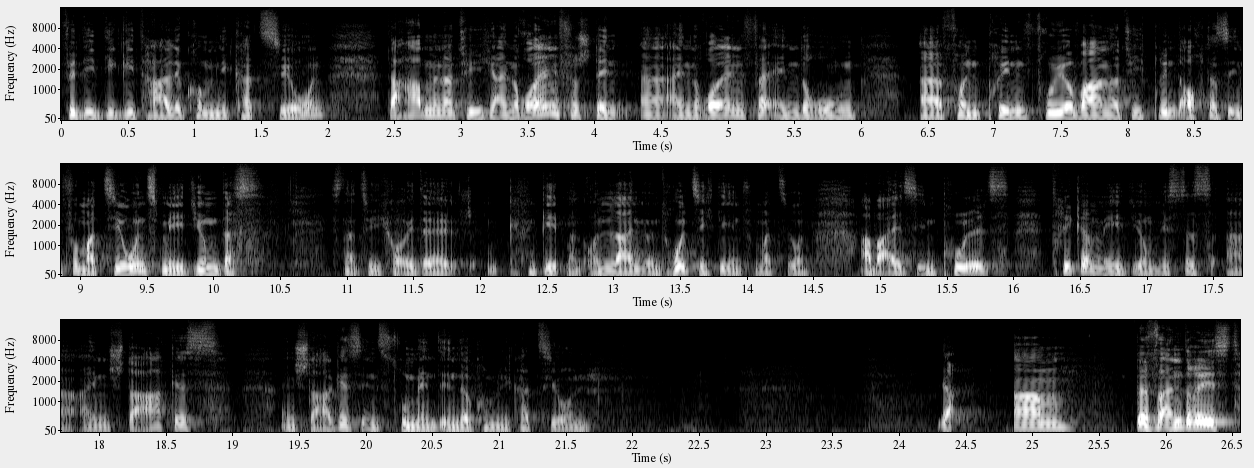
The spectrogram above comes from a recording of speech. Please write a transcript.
für die digitale Kommunikation. Da haben wir natürlich eine, eine Rollenveränderung äh, von Print. Früher war natürlich Print auch das Informationsmedium. Das ist natürlich heute, geht man online und holt sich die Information. Aber als Impuls, Triggermedium ist das äh, ein starkes, ein starkes Instrument in der Kommunikation. Ja, ähm, das andere ist,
